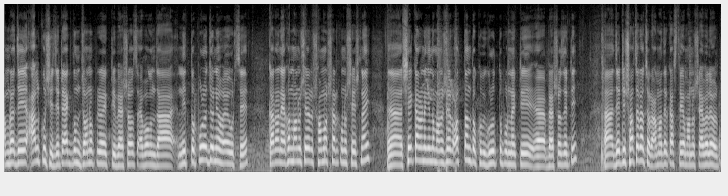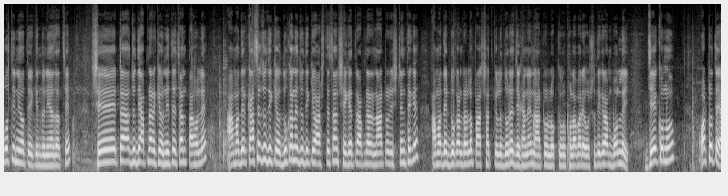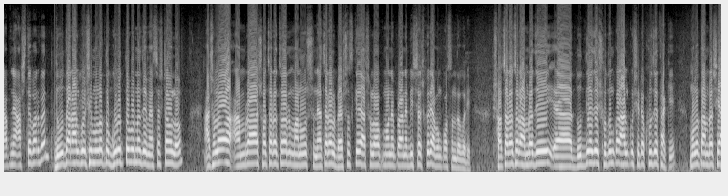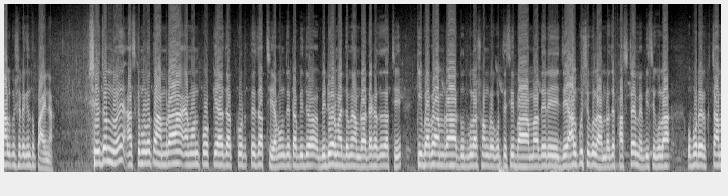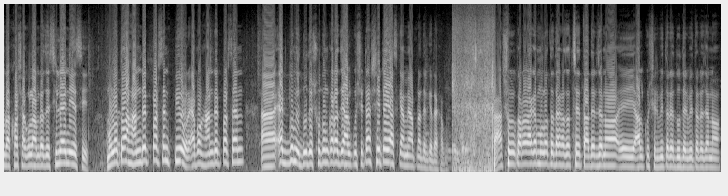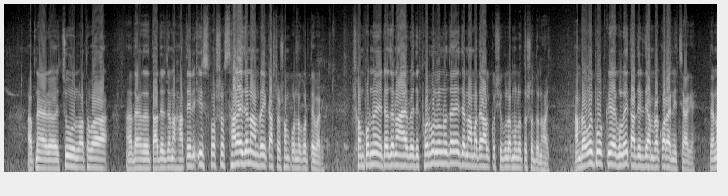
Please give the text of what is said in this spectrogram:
আমরা যে আলকুশি, যেটা একদম জনপ্রিয় একটি ভেষজ এবং যা নিত্য প্রয়োজনীয় হয়ে উঠছে, কারণ এখন মানুষের সমস্যার কোনো শেষ নাই। সে কারণে কিন্তু মানুষের অত্যন্ত খুবই গুরুত্বপূর্ণ একটি ভেষজ এটি যেটি সচরাচর আমাদের কাছ থেকে মানুষ অ্যাভেলেবেল প্রতিনিয়তই কিন্তু নিয়ে যাচ্ছে। সেটা যদি আপনারা কেউ নিতে চান, তাহলে আমাদের কাছে যদি কেউ, দোকানে যদি কেউ আসতে চান, সেক্ষেত্রে আপনারা নাটোর স্ট্যান্ড থেকে আমাদের দোকানটা হলো পাঁচ সাত কিলো দূরে, যেখানে নাটোর লক্ষ্মীপুর খোলাবারে ওষুধি গ্রাম বললেই যে কোনো অটোতে আপনি আসতে পারবেন। দুধ আর আলকুশি মূলত গুরুত্বপূর্ণ যে মেসেজটা হলো, আসলে আমরা সচরাচর মানুষ ন্যাচারাল ভেষজকে আসলে মনে প্রাণে বিশ্বাস করি এবং পছন্দ করি। সচরাচর আমরা যে দুধ দিয়ে যে শোধন করা আলকুশিটা খুঁজে থাকি, মূলত আমরা সেই আলকুশিটা কিন্তু পাই না। সেজন্যই আজকে মূলত আমরা এমন প্রক্রিয়াজাত করতে যাচ্ছি এবং যেটা ভিডিও, ভিডিওর মাধ্যমে আমরা দেখাতে যাচ্ছি, কীভাবে আমরা দুধগুলা সংগ্রহ করতেছি বা আমাদের এই যে আলকুশিগুলো, আমরা যে ফার্স্ট টাইমে বিচিগুলা উপরের চামড়া খসাগুলো আমরা যে সিলাই নিয়েছি, মূলত হান্ড্রেড পার্সেন্ট পিওর এবং হান্ড্রেড পার্সেন্ট একদমই দুধে শোধন করা যে আলকুশিটা, সেটাই আজকে আমি আপনাদেরকে দেখাবো। কাজ শুরু করার আগে মূলত দেখা যাচ্ছে তাদের যেন এই আলকুশির ভিতরে, দুধের ভিতরে যেন আপনার চুল অথবা দেখা যাচ্ছে তাদের যেন হাতের স্পর্শ ছাড়াই যেন আমরা এই কাজটা সম্পন্ন করতে পারি। সম্পূর্ণ এটা যেন আয়ুর্বেদিক ফর্মুলা অনুযায়ী যেন আমাদের আলকুশিগুলো মূলত শোধন হয়। আমরা ওই প্রক্রিয়াগুলোই তাদের দিয়ে আমরা করাই নিচ্ছি আগে, যেন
